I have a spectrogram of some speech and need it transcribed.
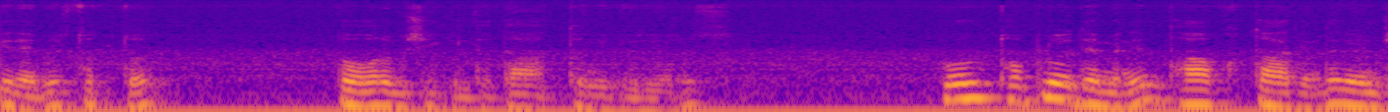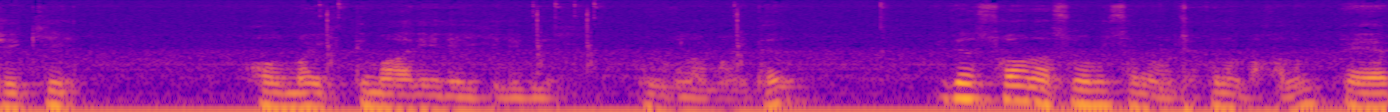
birebir tuttu. Doğru bir şekilde dağıttığını görüyoruz. Bu toplu ödemenin tahakkuk tarihinden önceki olma ihtimali ile ilgili bir uygulamaydı. Bir de sonrası olursa ne olacak buna bakalım. Eğer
